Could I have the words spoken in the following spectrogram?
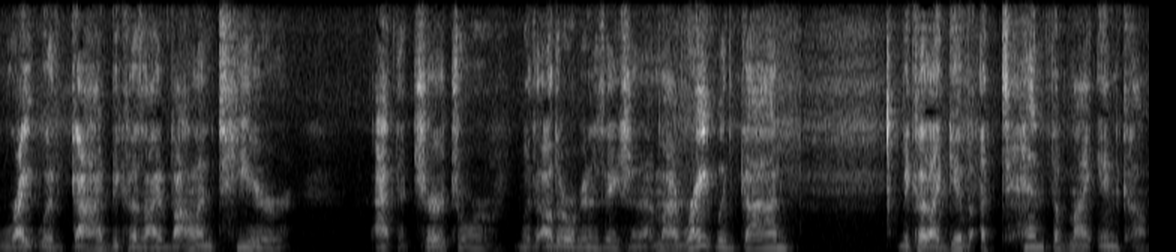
right with God because I volunteer at the church or with other organizations? Am I right with God because I give a tenth of my income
